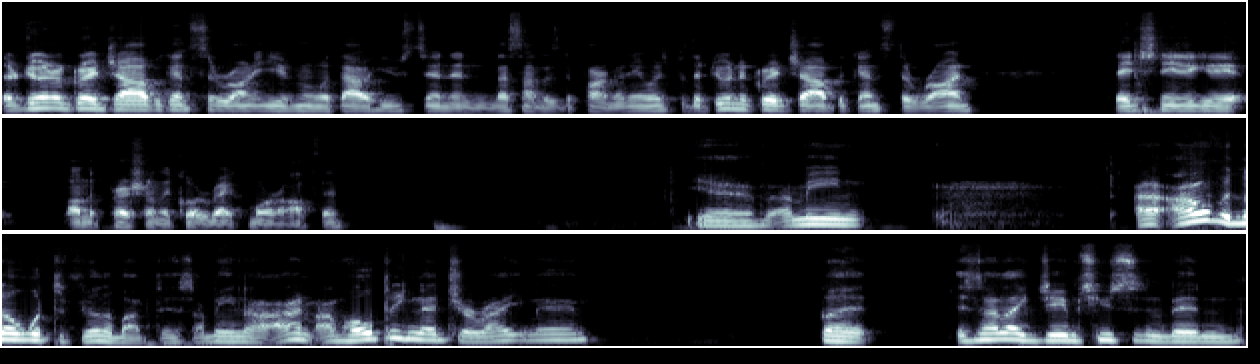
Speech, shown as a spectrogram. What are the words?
They're doing a great job against the run, even without Houston, and that's not his department anyways. But they're doing a great job against the run. They just need to get on the pressure on the quarterback more often. Yeah, I mean, I, I don't even know what to feel about this. I mean, I'm I'm hoping that you're right, man. But it's not like James Houston been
